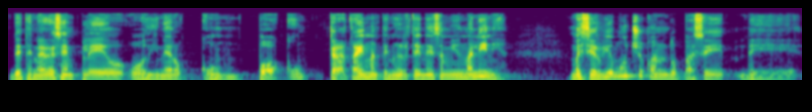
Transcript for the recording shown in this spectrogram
de tener ese empleo o dinero con poco, trata de mantenerte en esa misma línea. Me sirvió mucho cuando pasé de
